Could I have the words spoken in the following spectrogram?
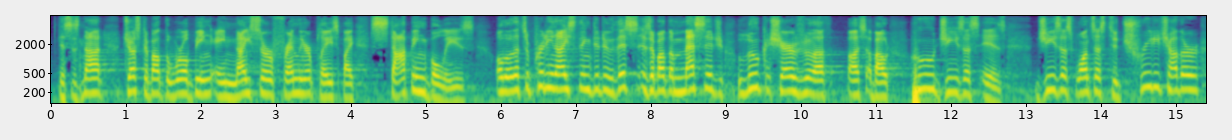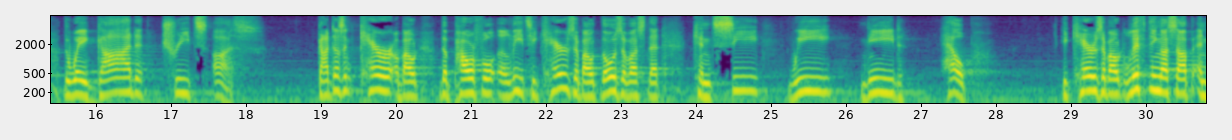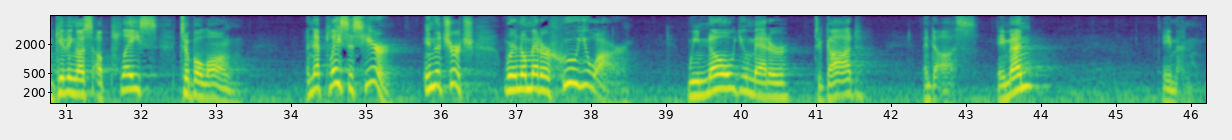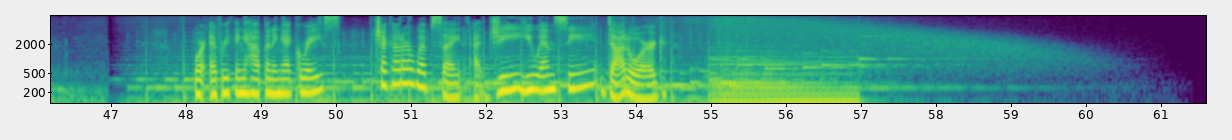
This is not just about the world being a nicer, friendlier place by stopping bullies, although that's a pretty nice thing to do. This is about the message Luke shares with us about who Jesus is. Jesus wants us to treat each other the way God treats us. God doesn't care about the powerful elites, He cares about those of us that can see we need help. He cares about lifting us up and giving us a place to belong. And that place is here in the church, where no matter who you are, we know you matter to God and to us. Amen? Amen. For everything happening at Grace, check out our website at gumc.org.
